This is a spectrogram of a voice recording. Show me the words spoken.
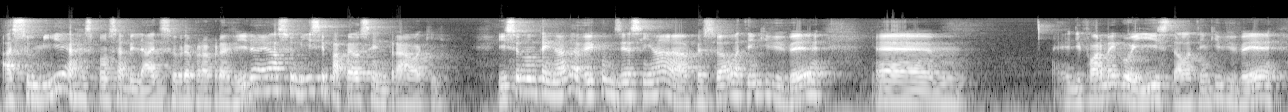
Assumir a responsabilidade sobre a própria vida é assumir esse papel central aqui. Isso não tem nada a ver com dizer assim, ah, a pessoa ela tem que viver é, de forma egoísta, ela tem que viver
